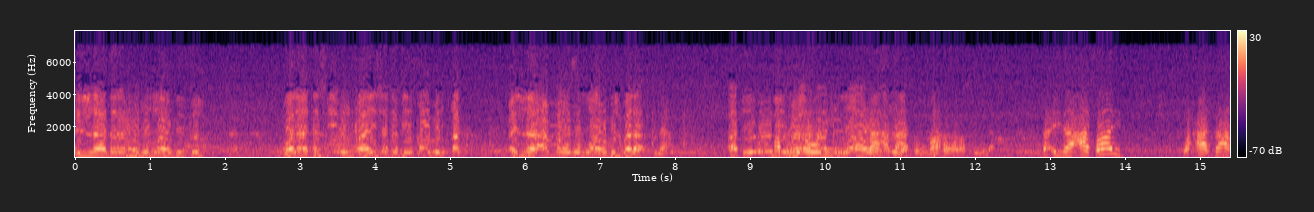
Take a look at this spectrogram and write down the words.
إلا ضربهم الله بالذل. ولا تسيء الفاحشة في قوم قط إلا عمهم الله بالبلاء. نعم. أطيعوني ما ورسوله الله ورسوله فإذا عصيت وحاشاه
